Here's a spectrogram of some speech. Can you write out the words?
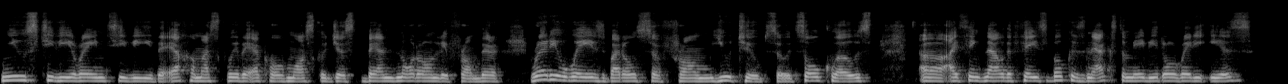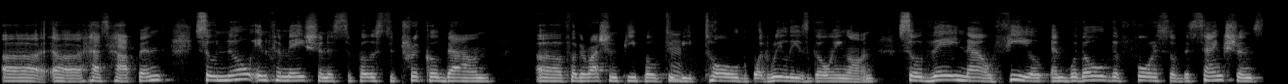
news TV, Rain TV, the Echo Moskvy, the Echo of Moscow just banned not only from their radio waves, but also from YouTube. So it's all closed. Uh, I think now the Facebook is next, or maybe it already is, uh, uh, has happened. So no information is supposed to trickle down uh, for the Russian people to hmm. be told what really is going on. So they now feel, and with all the force of the sanctions,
